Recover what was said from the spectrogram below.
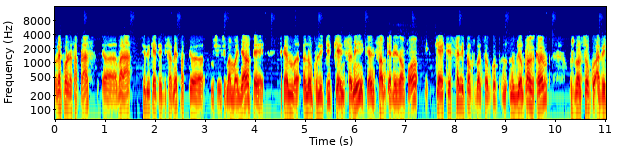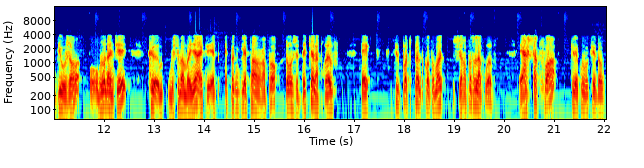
répondre à sa place. voilà, celui qui a été diffamé parce que M. Mamonian, c'est quand même un homme politique qui a une famille, qui a une femme, qui a des enfants, qui a été sali par Ousmane Sonko. N'oublions pas que quand même, Ousmane Sonko avait dit aux gens, au monde entier, que M. Mamonian a été épinglé par un rapport dont je détiens la preuve et s'il porte plainte contre moi, je rapporte la preuve. Et à chaque fois qu'il est convoqué donc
